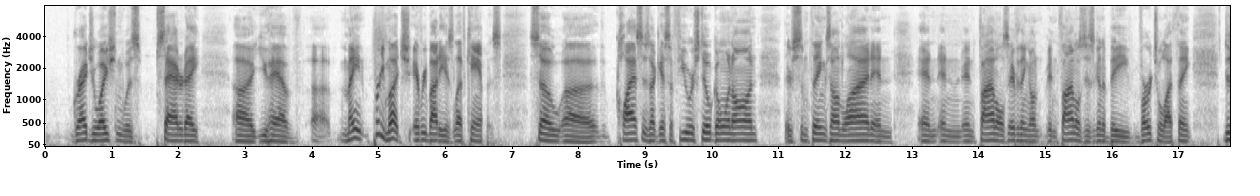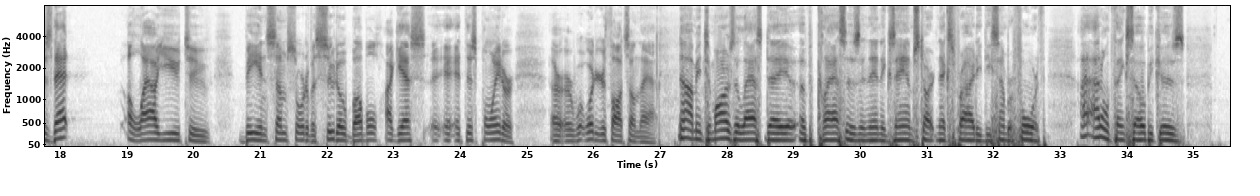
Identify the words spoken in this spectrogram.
Graduation was Saturday. Uh, you have uh, main, pretty much everybody has left campus. So uh, classes, I guess a few are still going on. There's some things online, and and and and finals. Everything on in finals is going to be virtual. I think. Does that allow you to be in some sort of a pseudo bubble, I guess, at this point, or, or, or what are your thoughts on that? No, I mean tomorrow's the last day of classes, and then exams start next Friday, December fourth. I, I don't think so because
